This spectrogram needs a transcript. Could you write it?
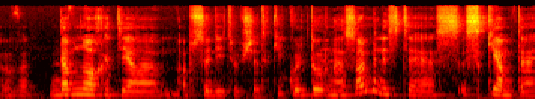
вот давно хотела обсудить вообще такие культурные особенности с, с кем-то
